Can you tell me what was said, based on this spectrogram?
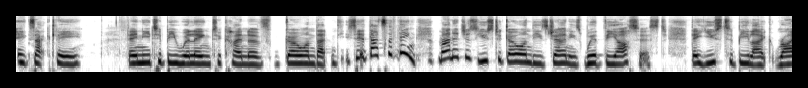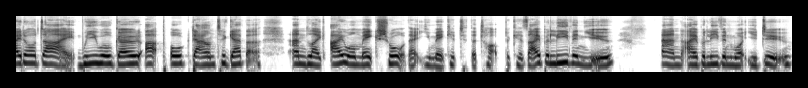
Exactly. They need to be willing to kind of go on that. See, that's the thing. Managers used to go on these journeys with the artist. They used to be like, ride or die. We will go up or down together. And like, I will make sure that you make it to the top because I believe in you and I believe in what you do.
